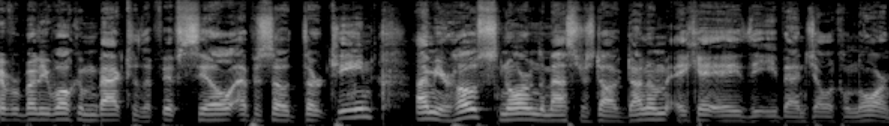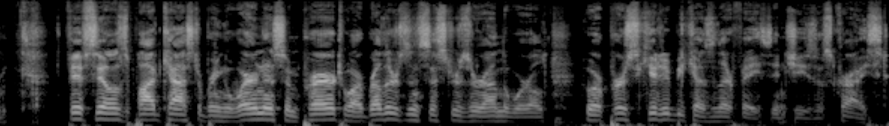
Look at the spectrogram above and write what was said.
everybody, welcome back to the Fifth Seal, episode 13. I'm your host, Norm the Master's Dog Dunham, aka the Evangelical Norm. Fifth Seal is a podcast to bring awareness and prayer to our brothers and sisters around the world who are persecuted because of their faith in Jesus Christ.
